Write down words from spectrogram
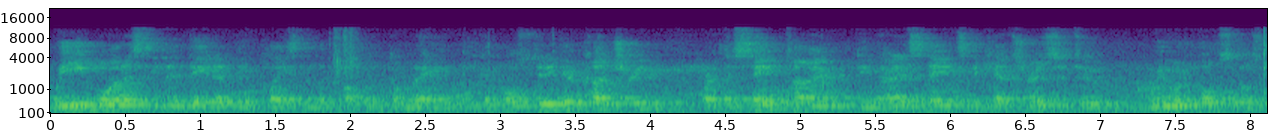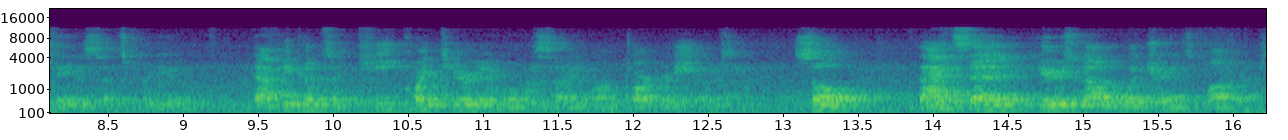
we want to see the data be placed in the public domain. You can host it in your country, or at the same time, the United States, the Cancer Institute, we would host those data sets for you. That becomes a key criteria when we sign on partnerships. So, that said, here's now what transpires.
